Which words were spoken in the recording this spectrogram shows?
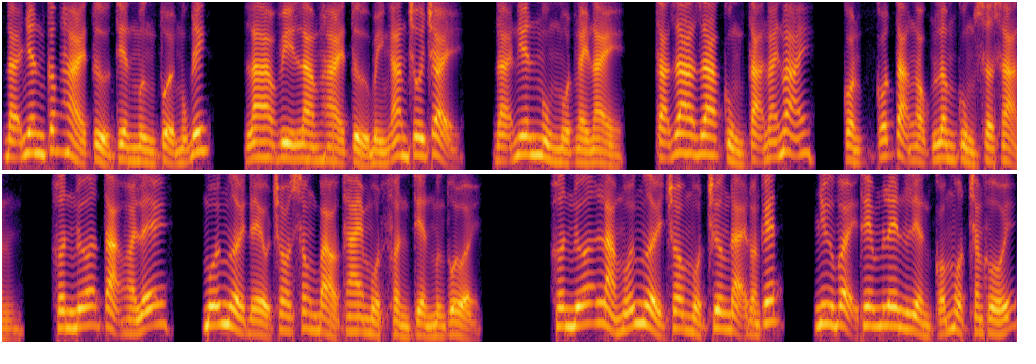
Đại nhân cấp hải tử tiền mừng tuổi mục đích, là vì làm hải tử bình an trôi chảy, đại niên mùng một ngày này, tạ ra ra cùng tạ nãi nãi, còn có tạ Ngọc Lâm cùng sơ sản, hơn nữa tạ hoài lễ, mỗi người đều cho song bảo thai một phần tiền mừng tuổi. Hơn nữa là mỗi người cho một trương đại đoàn kết, như vậy thêm lên liền có 100 khối.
